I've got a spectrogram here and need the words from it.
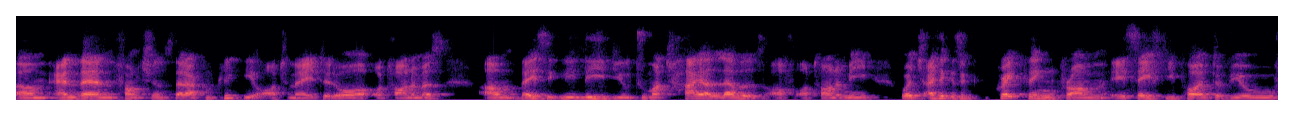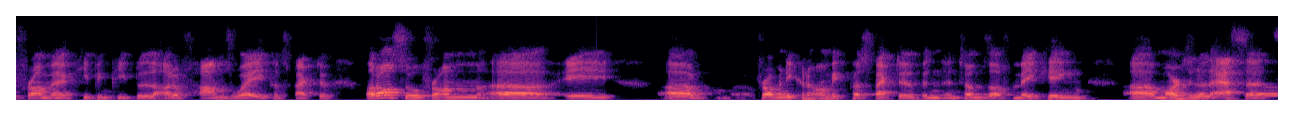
um, and then functions that are completely automated or autonomous, um, basically lead you to much higher levels of autonomy which I think is a great thing from a safety point of view, from a keeping people out of harm's way perspective, but also from uh, a uh, from an economic perspective in, in terms of making uh, marginal assets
